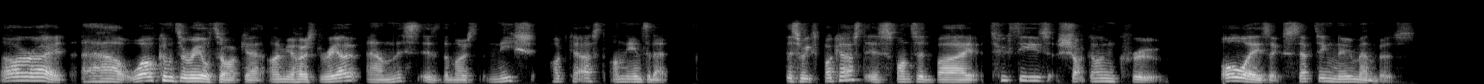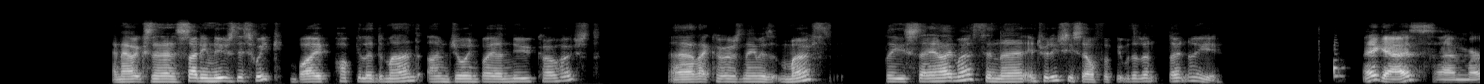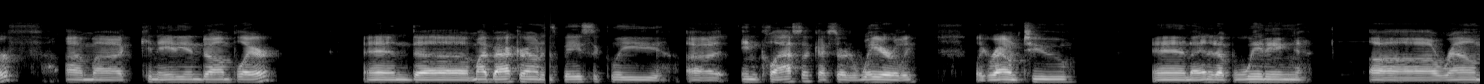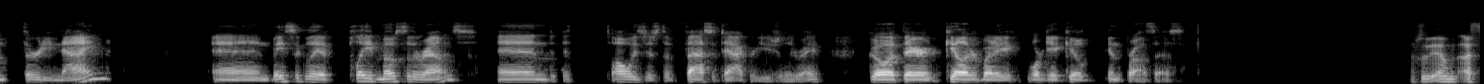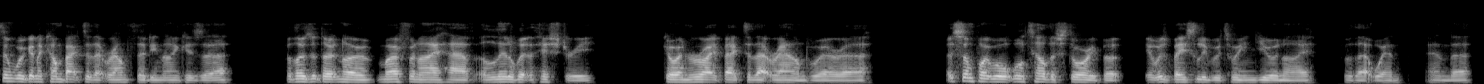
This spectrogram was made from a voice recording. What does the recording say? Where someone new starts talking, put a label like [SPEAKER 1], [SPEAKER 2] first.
[SPEAKER 1] All right. Uh, welcome to Real Talker. I'm your host, Rio, and this is the most niche podcast on the internet. This week's podcast is sponsored by Toothy's Shotgun Crew, always accepting new members. And now uh, exciting news this week. By popular demand, I'm joined by a new co host. Uh, that co host's name is Murph. Please say hi, Murph, and uh, introduce yourself for people that don't, don't know you.
[SPEAKER 2] Hey guys, I'm Murph. I'm a Canadian Dom player, and uh, my background is basically uh, in Classic. I started way early, like round two, and I ended up winning uh, round 39. And basically, I've played most of the rounds, and it's always just a fast attacker, usually, right? Go out there and kill everybody or get killed in the process.
[SPEAKER 1] Absolutely. And I think we're going to come back to that round 39 because uh, for those that don't know, Murph and I have a little bit of history going right back to that round where uh, at some point we'll, we'll tell the story, but it was basically between you and I for that win. And uh,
